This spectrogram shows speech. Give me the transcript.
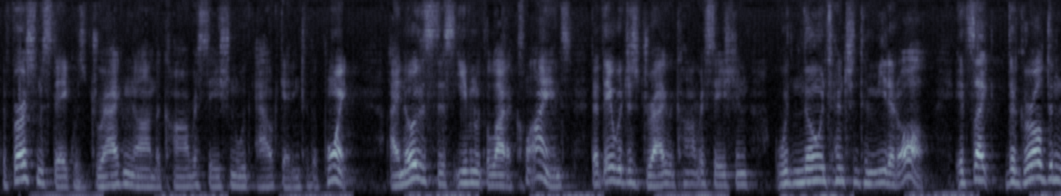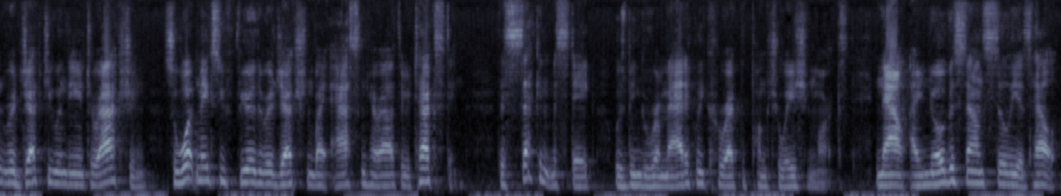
The first mistake was dragging on the conversation without getting to the point. I noticed this even with a lot of clients that they would just drag the conversation with no intention to meet at all. It's like the girl didn't reject you in the interaction, so what makes you fear the rejection by asking her out through texting? The second mistake was being grammatically correct with punctuation marks. Now, I know this sounds silly as hell,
